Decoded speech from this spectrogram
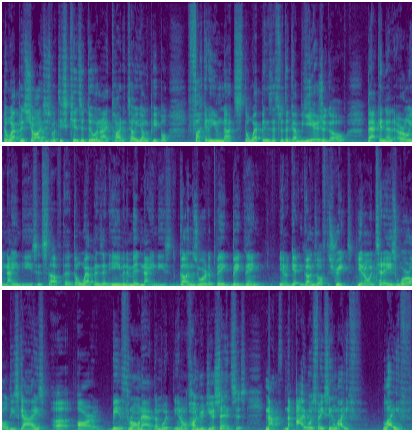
The weapons charge is what these kids are doing. I try to tell young people, fucking, are you nuts? The weapons, that's what the years ago back in the early 90s and stuff, the, the weapons and even the mid 90s, guns were the big, big thing, you know, getting guns off the streets. You know, in today's world, these guys uh, are being thrown at them with, you know, 100 year sentences. Not, not, I was facing life, life.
